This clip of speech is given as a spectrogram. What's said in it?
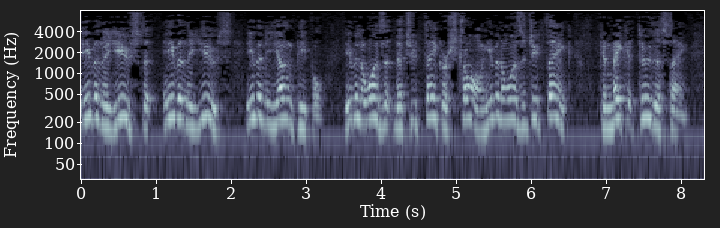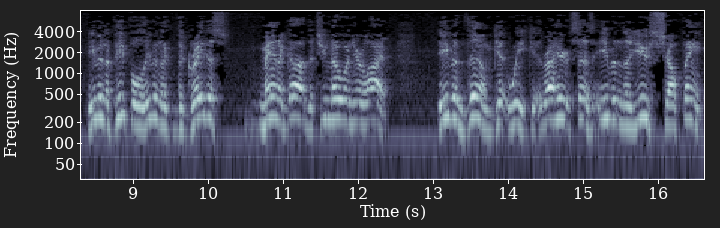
Even the youth, that, even the youth, even the young people, even the ones that, that you think are strong, even the ones that you think can make it through this thing, even the people, even the, the greatest man of God that you know in your life, even them get weak. Right here it says, even the youth shall faint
